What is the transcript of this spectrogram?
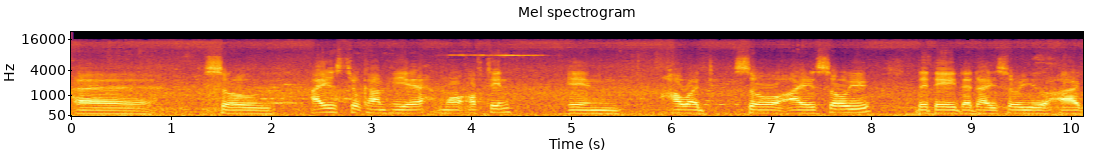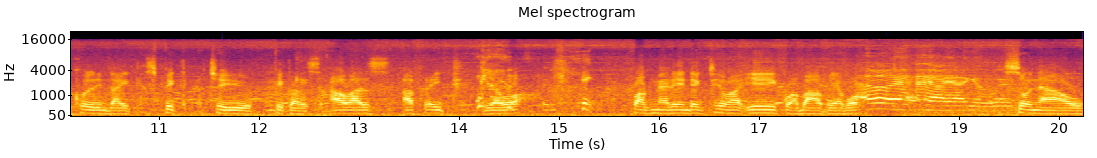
Uh, so I used to come here more often in Howard. So I saw you the day that I saw you. I couldn't like speak to you because I was afraid. Yabo. Okay. kwakunale nto ekuthiwa igwababu yabo so now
